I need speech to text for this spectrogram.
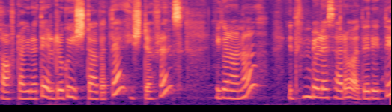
ಸಾಫ್ಟಾಗಿರುತ್ತೆ ಎಲ್ರಿಗೂ ಇಷ್ಟ ಆಗುತ್ತೆ. ಇಷ್ಟೇ ಫ್ರೆಂಡ್ಸ್ ಈಗ ನಾನು ಇದನ್ನ ಬೇಳೆ ಸಾರು ಅದೇ ರೀತಿ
